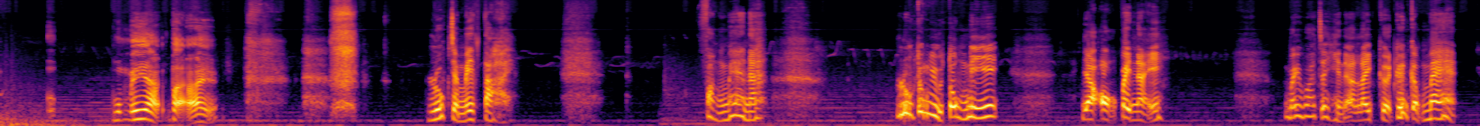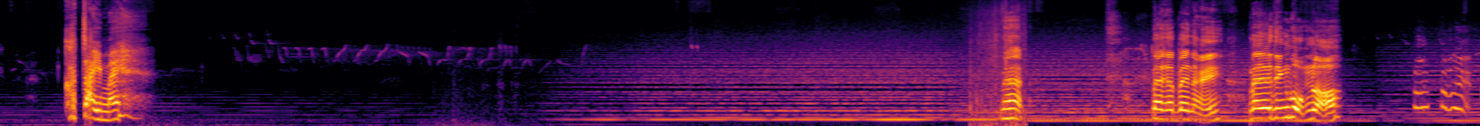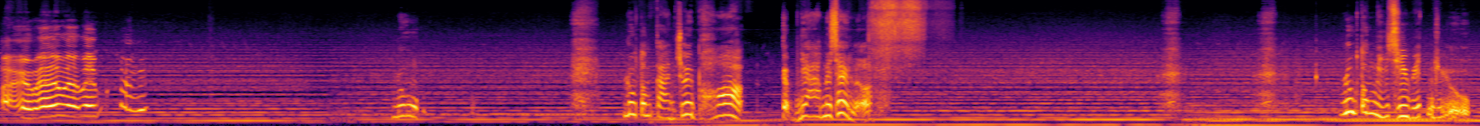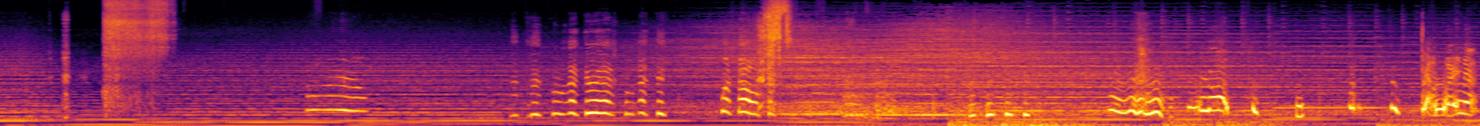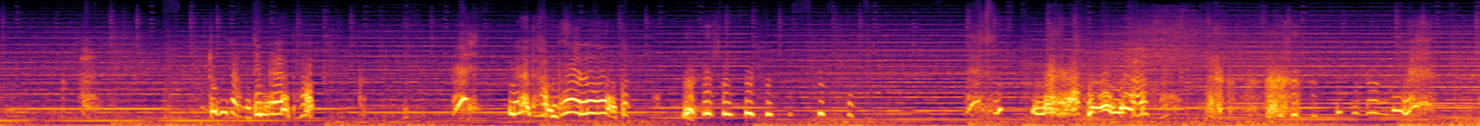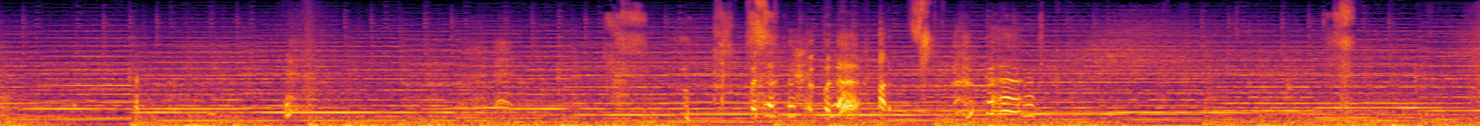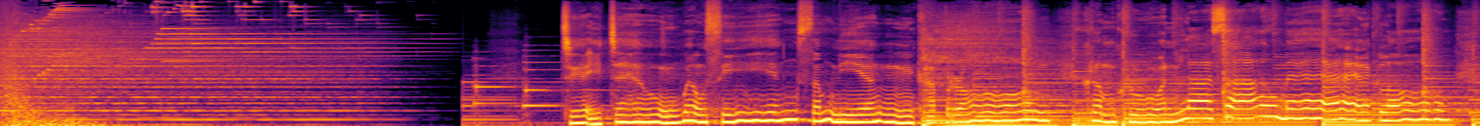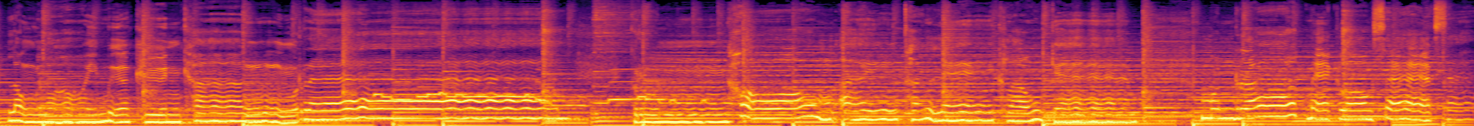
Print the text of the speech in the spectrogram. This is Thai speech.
ผมไม่อยากตาย ลูกจะไม่ตาย ฟังแม่นะ ลูกต้องอยู่ตรงนี้ อย่าออกไปไหน ไม่ว่าจะเห็นอะไรเกิดขึ้นกับแม่ เข้าใจไหมแม่ แม่จะไปไหน แม่จะทิ้งผมเหรอ ไปแม่แม่ไม่ไปลูก ลูกต้องการช่วยพ่อกับย่าไม่ใช่เหรอ ลูกต้องมีชีวิตอยู่จ อย่างที่แม่ทำแม่ทำเพื่อลูกแม่รักลูกนะเจือไอ้แจ้วแววเสียงสำเนียงขับร้อง คร่ำครวญลาสาวแม่กลองล่องลอยเมื่อคืนข้างแรมกรุ่นหอมไอทะเลเคล้าแก้มมนรักแม่กลองแทรกแซม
